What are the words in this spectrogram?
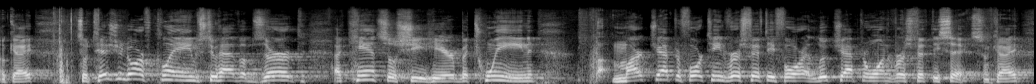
Okay, so Tischendorf claims to have observed a cancel sheet here between uh, Mark chapter 14, verse 54, and Luke chapter 1, verse 56. Okay?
